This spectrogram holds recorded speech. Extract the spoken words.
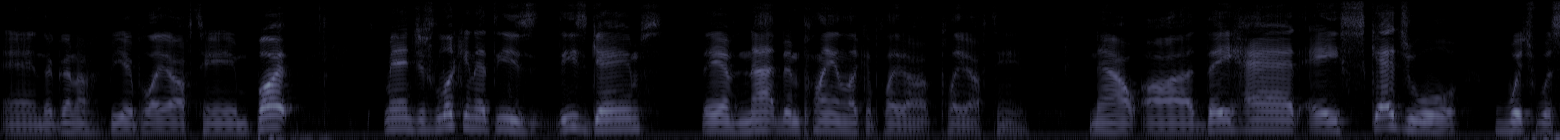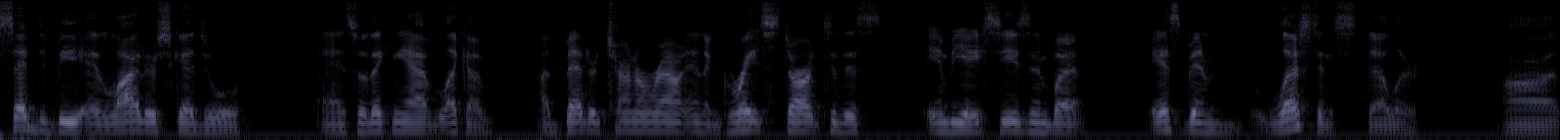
and they're gonna be a playoff team. But man, just looking at these these games, they have not been playing like a playoff playoff team. Now, uh, they had a schedule which was said to be a lighter schedule, and so they can have like a a better turnaround and a great start to this NBA season, but it's been less than stellar. Uh,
